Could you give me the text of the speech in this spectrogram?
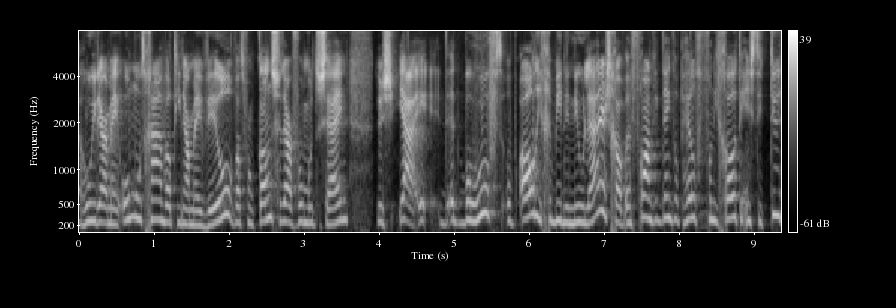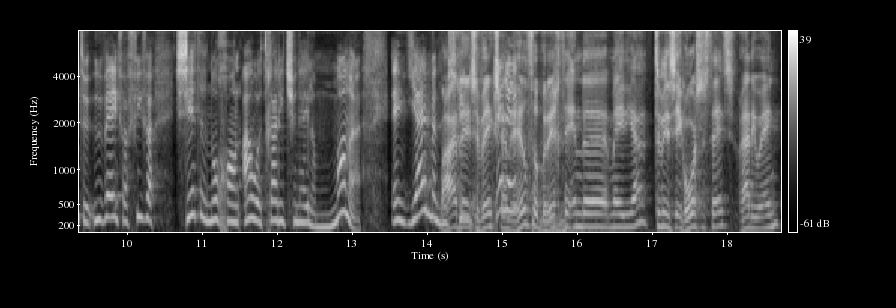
hoe je daarmee om moet gaan, wat hij daarmee wil, wat voor kansen daarvoor moeten zijn. Dus ja, het behoeft op al die gebieden nieuw leiderschap. En Frank, ik denk op heel veel van die grote instituten, UEFA, FIFA, zitten nog gewoon oude traditionele mannen. En jij bent Maar misschien... deze week zijn Nee, nee. er heel veel berichten in de media. Tenminste, ik hoor ze steeds, Radio 1.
